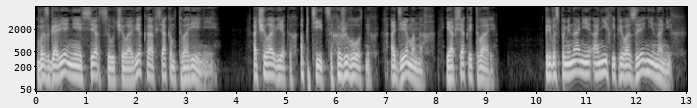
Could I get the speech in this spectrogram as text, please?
возгорение сердца у человека о всяком творении, о человеках, о птицах, о животных, о демонах, и о всякой твари. При воспоминании о них и при воззрении на них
